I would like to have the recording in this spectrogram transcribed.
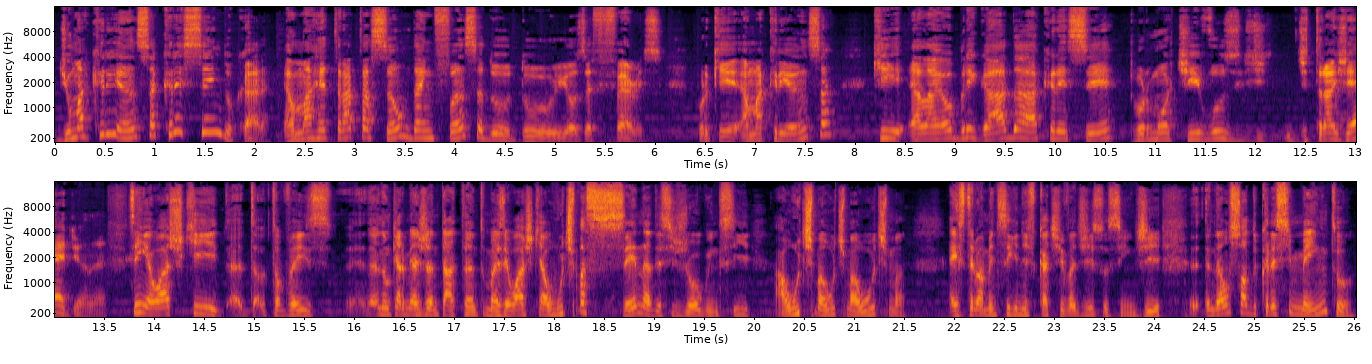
de uma criança crescendo, cara. É uma retratação da infância do, do Joseph Ferris. Porque é uma criança que ela é obrigada a crescer por motivos de, de tragédia, né? Sim, eu acho que eh, talvez. Eu não quero me adiantar tanto, mas eu acho que a última cena desse jogo em si, a última, última, última, é extremamente significativa disso, assim, de eh, não só do crescimento,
